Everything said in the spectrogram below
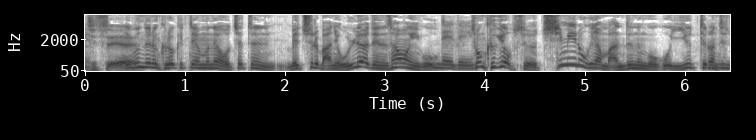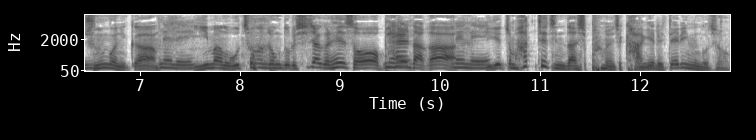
예. 이분들은 그렇기 때문에 어쨌든 매출을 많이 올려야 되는 상황이고 네네. 전 그게 없어요. 취미로 그냥 만드는 거고 이웃들한테 주는 거니까 음. 네네. 2만 5천 원 정도로 시작을 해서 네. 팔다가 네네. 음. 이게 좀 핫해진다 싶으면 이제 가게를 때리는 거죠.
